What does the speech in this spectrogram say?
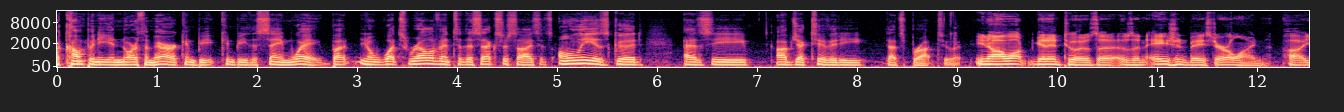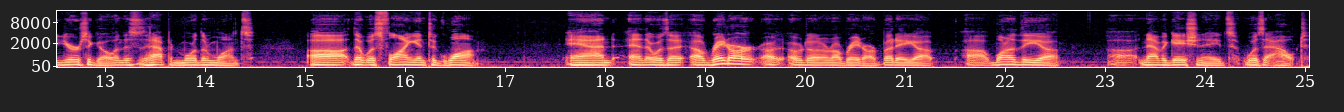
a company in North America can be can be the same way. But you know, what's relevant to this exercise? It's only as good as the objectivity that's brought to it. You know, I won't get into it. It was, a, it was an Asian-based airline uh, years ago, and this has happened more than once. Uh, that was flying into Guam, and and there was a, a radar, or, or no, radar, but a uh, uh one of the uh, uh, navigation aids was out,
